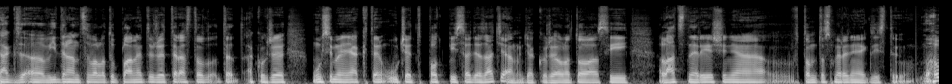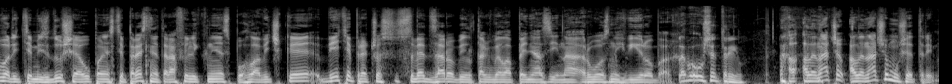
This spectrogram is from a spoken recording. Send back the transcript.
tak e, vydrancovalo tú planetu, že teraz to, to akože musíme nejak ten účet podpísať a zatiahnuť. Akože ono to asi lacné riešenia v tomto smere neexistujú. Hovoríte mi z duše a úplne ste presne trafili kniez po hlavičke. Viete, prečo svet zarobil tak veľa peňazí na rôznych výrobách? Lebo ušetril. A, ale, na čo, ale na čom ušetrím?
